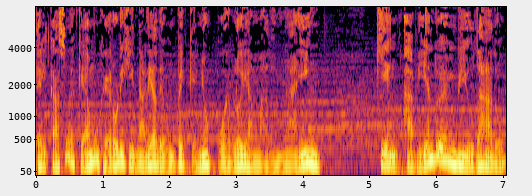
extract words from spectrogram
el caso de aquella mujer originaria de un pequeño pueblo llamado Naín, quien habiendo enviudado,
